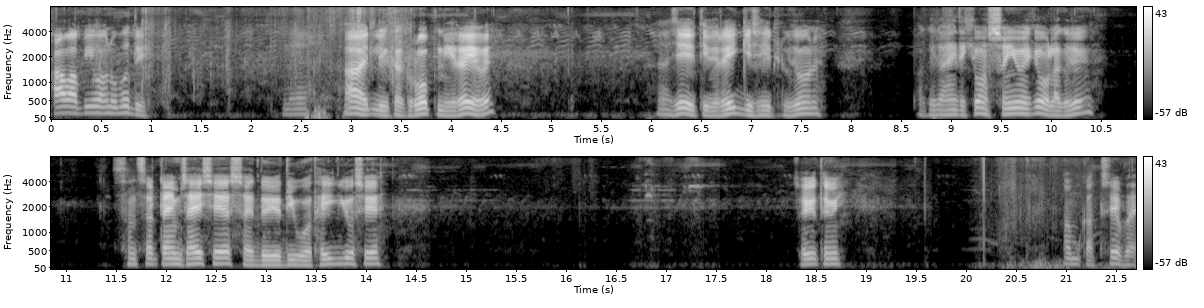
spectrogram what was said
ખાવા પીવાનું બધું ને હા એટલી કાંક રોપની રહી હવે. જે હતી રહી ગઈ છે, એટલું જો ને. બાકી અહીંથી કેવો સંયો કેવો લાગે, જોયું? સનસેટ ટાઈમ જાય છે સાહેબ દીવો થઈ ગયો છે. જોયું તમે? આમ કાંક છે ભાઈ.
